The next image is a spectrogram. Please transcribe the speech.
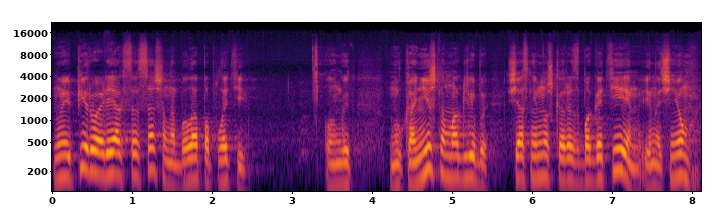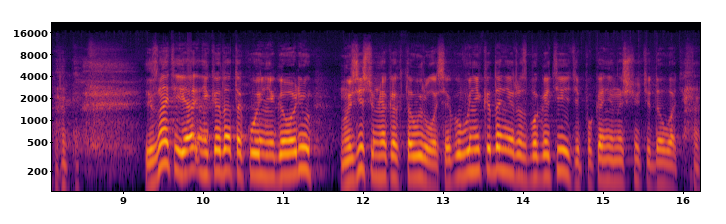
Ну и первая реакция Сашина была поплати. Он говорит, ну, конечно, могли бы. Сейчас немножко разбогатеем и начнем. И знаете, я никогда такое не говорю, но здесь у меня как-то вырвалось. Я говорю, вы никогда не разбогатеете, пока не начнете давать.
